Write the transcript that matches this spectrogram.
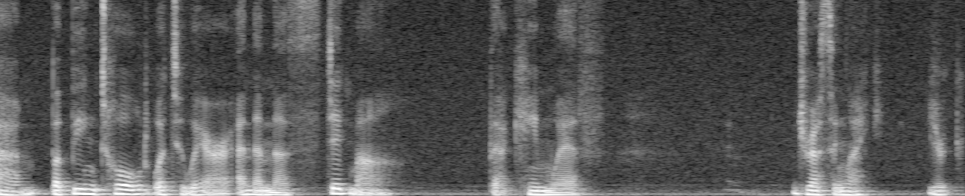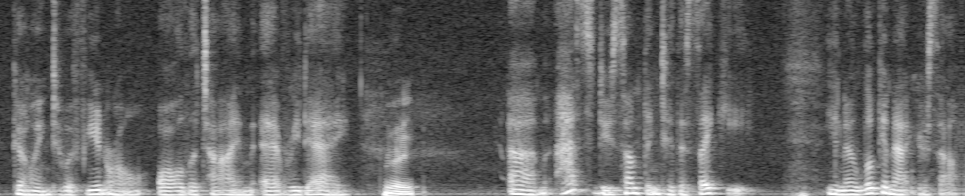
Um, but being told what to wear, and then the stigma that came with dressing like you're going to a funeral all the time, every day, Right. um, has to do something to the psyche. You know, looking at yourself.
